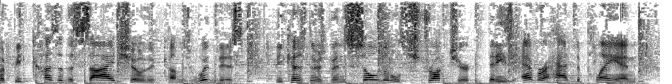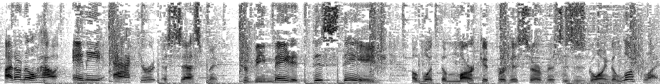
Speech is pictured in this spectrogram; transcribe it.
But because of the sideshow that comes with this, because there's been so little structure that he's ever had to play in, I don't know how any accurate assessment could be made at this stage of what the market for his services is going to look like.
